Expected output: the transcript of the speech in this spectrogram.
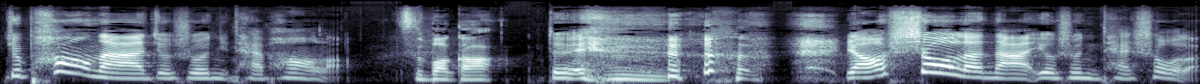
就胖呢，就说你太胖了，自巴嘎，对，嗯，然后瘦了呢，又说你太瘦了，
